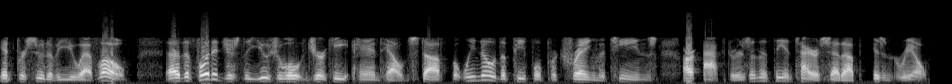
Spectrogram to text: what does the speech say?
in pursuit of a UFO. Uh, the footage is the usual jerky handheld stuff, but we know the people portraying the teens are actors and that the entire setup isn't real.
